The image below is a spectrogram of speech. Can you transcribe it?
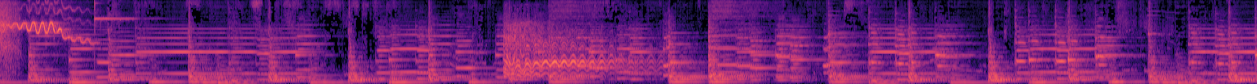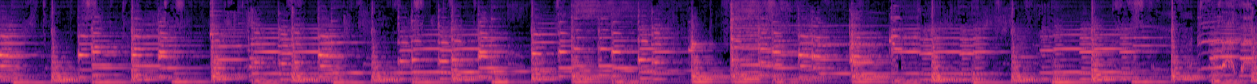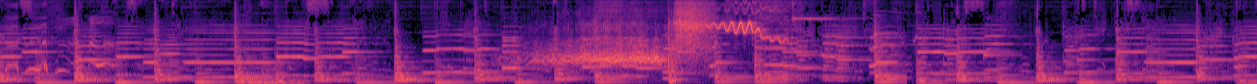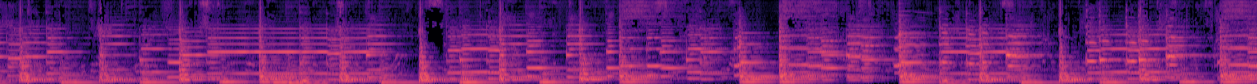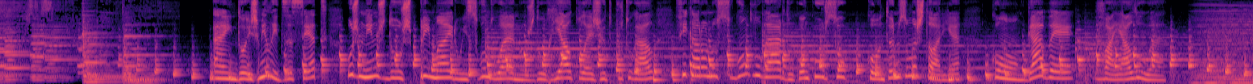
Em 2017, os meninos dos primeiro e segundo anos do Real Colégio de Portugal ficaram no segundo lugar do concurso Conta-nos uma História com Gabé Vai à Lua.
